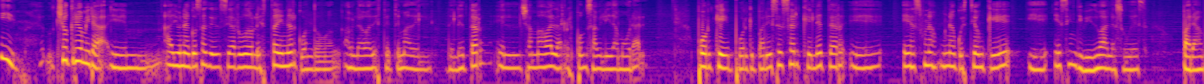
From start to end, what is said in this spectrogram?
Y yo creo, mira, em, hay una cosa que decía Rudolf Steiner cuando hablaba de este tema del, del éter, él llamaba la responsabilidad moral. ¿Por qué? Porque parece ser que el éter eh, es una, una cuestión que eh, es individual a su vez. Para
